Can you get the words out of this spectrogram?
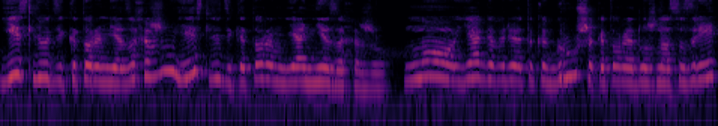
Есть люди, к которым я захожу, есть люди, к которым я не захожу. Но я говорю, это как груша, которая должна созреть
